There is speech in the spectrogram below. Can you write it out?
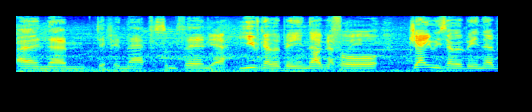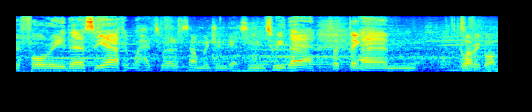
and um, dip in there for something. Yeah. You've never been there I've never before. Jamie's never been there before either. So yeah, I think we'll head to Earl of Sandwich and get something to eat there. So I think- Um, go Sorry, on. go on.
